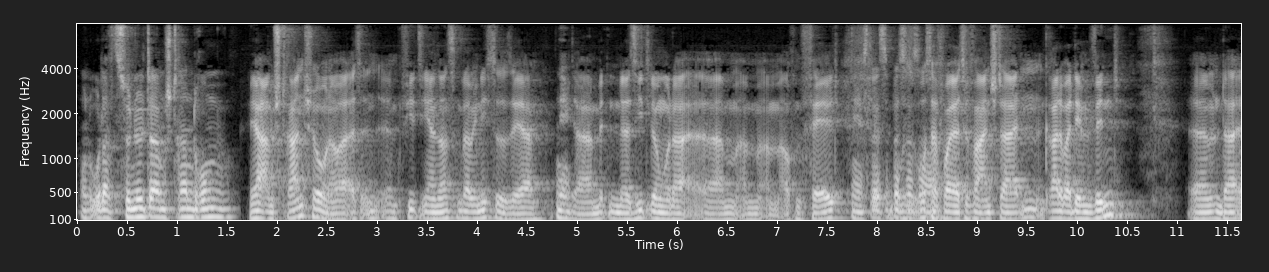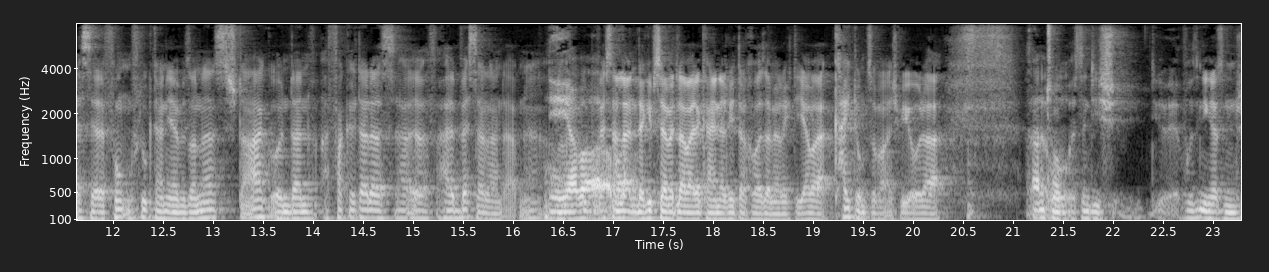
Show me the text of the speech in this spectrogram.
und Olaf zündelt da am Strand rum. Ja, am Strand schon, aber es empfiehlt sich ansonsten, glaube ich, nicht so sehr, nee. da mitten in der Siedlung oder ähm, am, auf dem Feld nee, das besser Osterfeuer zu veranstalten. Gerade bei dem Wind. Ähm, da ist der Funkenflug dann ja besonders stark und dann fackelt da das halb Westerland ab. Ne? Nee, aber, aber Westerland, aber, da gibt's ja mittlerweile keine Reddachhäuser mehr richtig, aber Kaitum zum Beispiel oder Rantum. Wo sind die, wo sind die ganzen äh,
